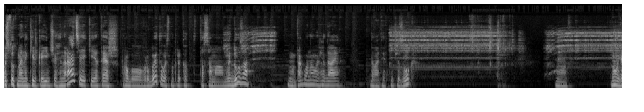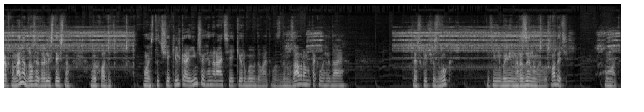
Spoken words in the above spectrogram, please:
Ось тут в мене кілька інших генерацій, які я теж пробував робити. Ось, наприклад, та сама медуза. Ну, так вона виглядає. Давайте я включу звук. От. Ну, як на мене, досить реалістично виходить. Ось тут ще кілька інших генерацій, які робив. Давайте ось з динозаврами так виглядає. Теж включу звук, який ніби він резиновий виходить. От.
